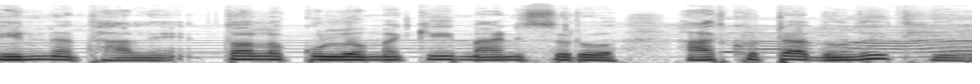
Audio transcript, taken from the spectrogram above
हिँड्न थालेँ। तल कुल्लोमा केही मानिसहरू हातखुट्टा धुँदै थिए।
